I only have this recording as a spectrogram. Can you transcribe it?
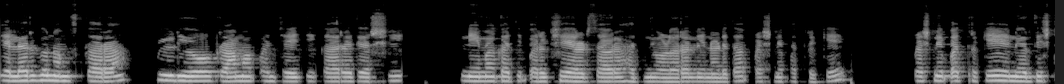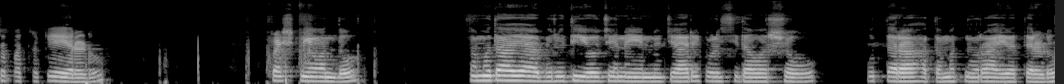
ಎಲ್ಲರಿಗೂ ನಮಸ್ಕಾರ. ಪಿ ಡಿ ಒ ಗ್ರಾಮ ಪಂಚಾಯಿತಿ ಕಾರ್ಯದರ್ಶಿ ನೇಮಕಾತಿ ಪರೀಕ್ಷೆ ಎರಡು ಸಾವಿರ ಹದಿನೇಳರಲ್ಲಿ ನಡೆದ ಪ್ರಶ್ನೆ ಪತ್ರಿಕೆ. ಪ್ರಶ್ನೆ ಪತ್ರಿಕೆ ನಿರ್ದಿಷ್ಟ ಪತ್ರಿಕೆ ಎರಡು. ಪ್ರಶ್ನೆ ಒಂದು. ಸಮುದಾಯ ಅಭಿವೃದ್ಧಿ ಯೋಜನೆಯನ್ನು ಜಾರಿಗೊಳಿಸಿದ ವರ್ಷವು ಉತ್ತರ ಹತ್ತೊಂಬತ್ತು ನೂರ ಐವತ್ತೆರಡು.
